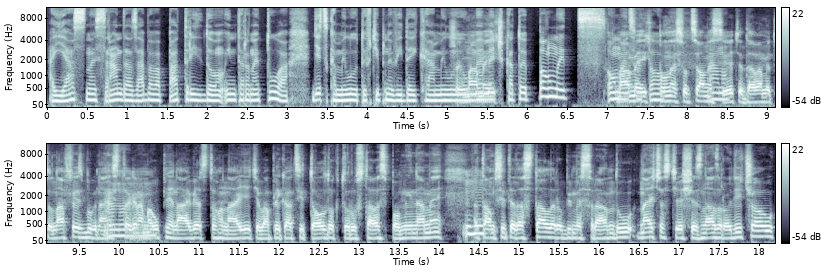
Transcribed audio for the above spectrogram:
A jasné, sranda, zábava patrí do internetu a decka milujú tie vtipné videjka, milujú memečka, to je plné online Máme ich toho. plné sociálne Áno. siete, dávame to na Facebook, na Áno, Instagram a áno. úplne najviac toho nájdete v aplikácii Toldo, ktorú stále spomíname Mhm. a tam si teda stále robíme srandu, najčastejšie z nás rodičov,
